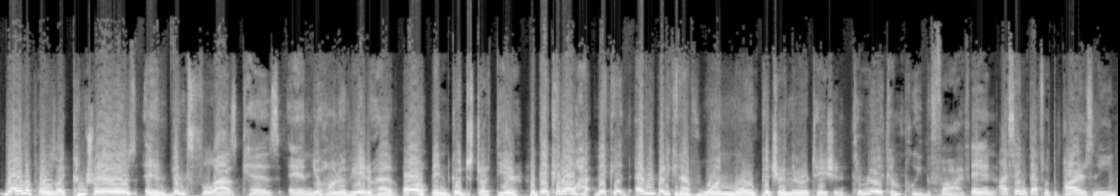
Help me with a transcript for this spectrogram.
the other players like Contreras and Vince Velasquez and Johan Oviedo have all been good to start the year, but they could all ha- they could everybody could have one more pitcher in their rotation to really complete the five, and I think that's what the Pirates need.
